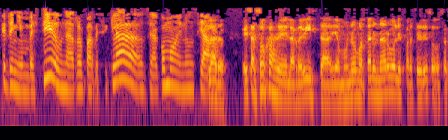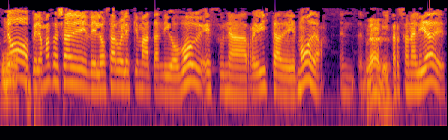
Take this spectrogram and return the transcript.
que tenía un vestido, una ropa reciclada, o sea, cómo denunciaba. Claro, esas hojas de la revista, digamos, ¿no mataron árboles para hacer eso? O sea, ¿cómo- No, pero más allá de, de los árboles que matan, digo, Vogue es una revista de moda en- en- Claro. y personalidades.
